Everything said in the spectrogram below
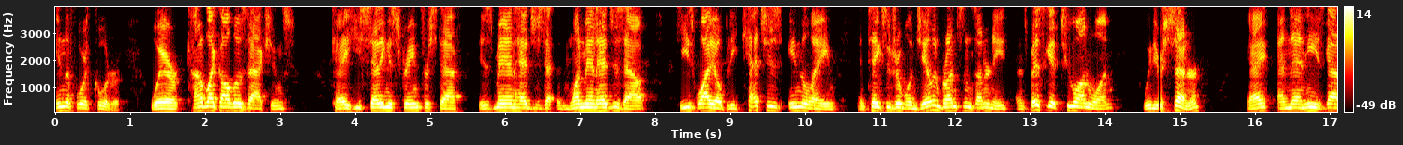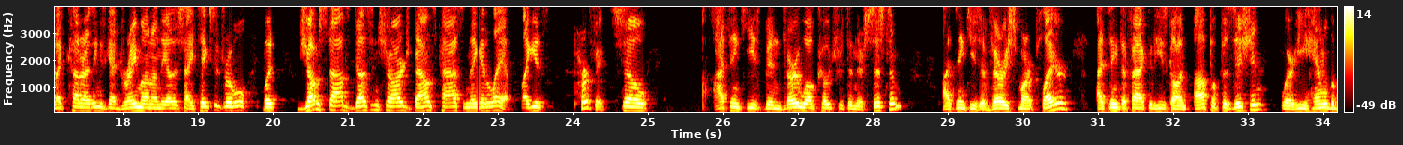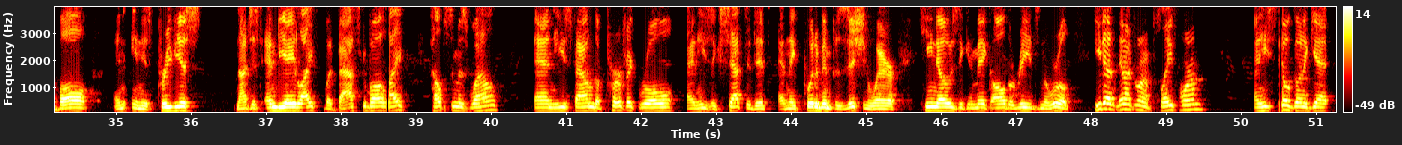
in the fourth quarter where, kind of like all those actions, okay, he's setting a screen for Steph. His man hedges, one man hedges out. He's wide open. He catches in the lane and takes a dribble, and Jalen Brunson's underneath. And it's basically a two on one with your center. Okay. And then he's got a cutter. I think he's got Draymond on the other side. He takes a dribble, but jump stops, doesn't charge, bounce pass, and they get a layup. Like it's perfect. So I think he's been very well coached within their system. I think he's a very smart player. I think the fact that he's gone up a position where he handled the ball in, in his previous, not just NBA life, but basketball life helps him as well. And he's found the perfect role and he's accepted it. And they put him in position where he knows he can make all the reads in the world. He doesn't, they don't have to run a play for him. And he's still going to get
